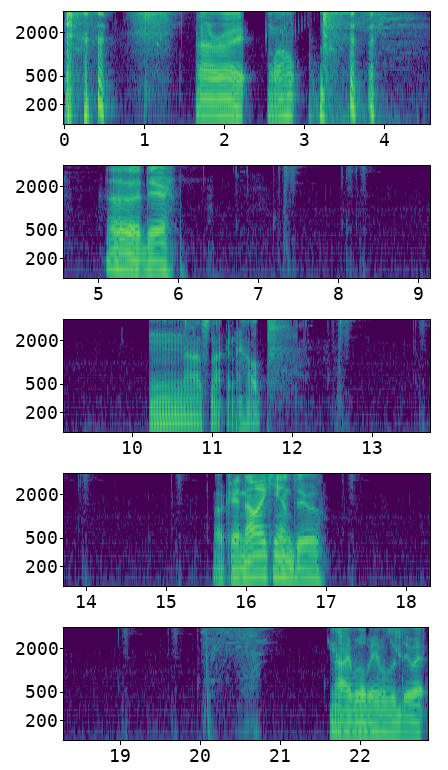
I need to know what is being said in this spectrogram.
Alright. Well. oh dear. Mm, No, it's not gonna help. Okay, now I can do. Now I will be able to do it.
